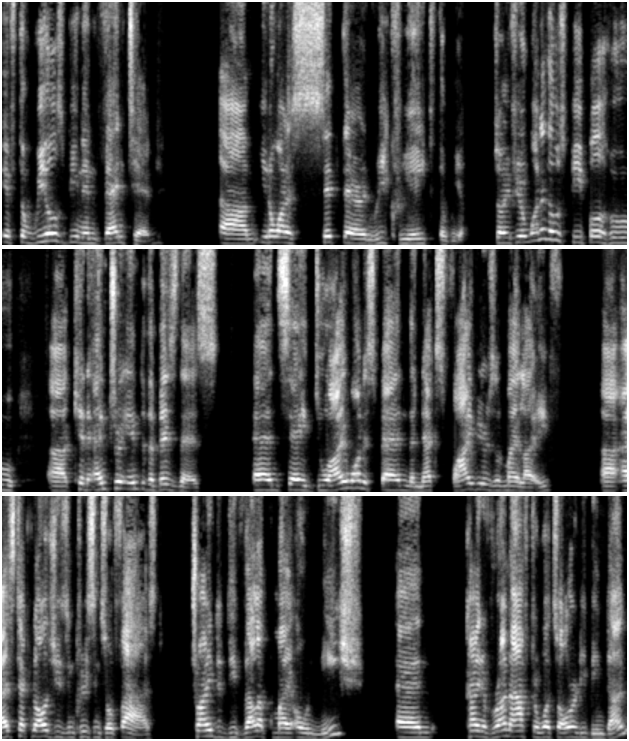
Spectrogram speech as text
if the wheel's been invented, um, you don't want to sit there and recreate the wheel. So if you're one of those people who uh, can enter into the business and say, do I want to spend the next five years of my life uh, as technology is increasing so fast, trying to develop my own niche and kind of run after what's already been done?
